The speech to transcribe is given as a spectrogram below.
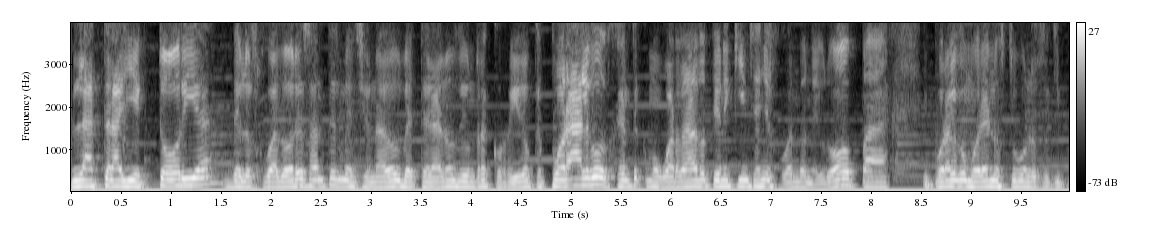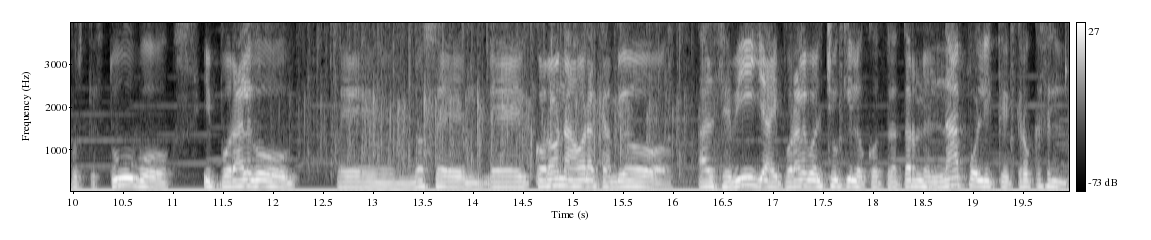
la trayectoria de los jugadores antes mencionados, veteranos de un recorrido que por algo, gente como Guardado tiene 15 años jugando en Europa, y por algo Moreno estuvo en los equipos que estuvo, y por algo eh, no sé, eh, Corona ahora cambió al Sevilla y por algo el Chucky lo contrataron en Napoli, que creo que es el,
